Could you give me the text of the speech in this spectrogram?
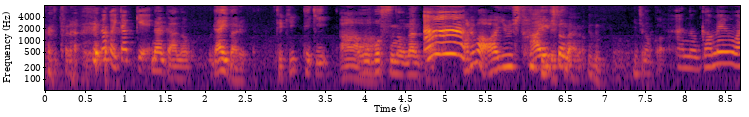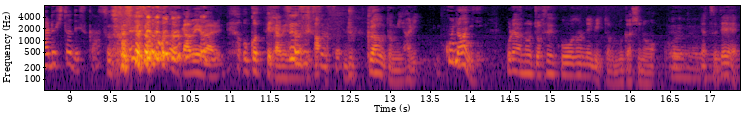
なかったら。なんかいたっけ？なんかあのライバル。敵？敵。あ大ボスのなんか。ああれはああいう人ああいう人なのなんか。あの画面割る人ですか？そうそうそうそう画面悪い怒って画面悪いあそうそうそう。ルックアウト見張り。これ何？これあのジョセフ・ゴードン・レビットの昔のやつで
